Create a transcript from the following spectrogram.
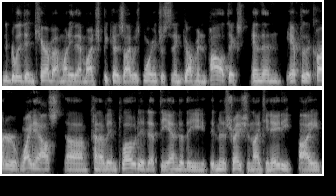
really didn't care about money that much because I was more interested in government and politics. And then after the Carter White House um, kind of imploded at the end of the administration, 1980, I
